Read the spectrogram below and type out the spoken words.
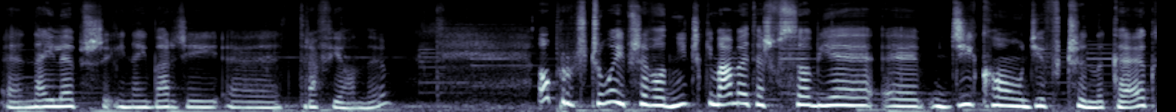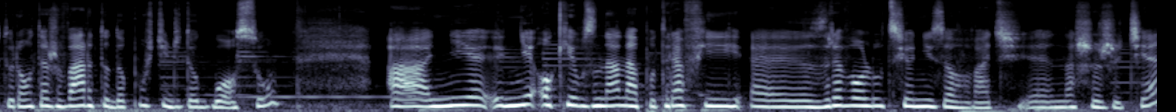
e, najlepszy i najbardziej trafiony. Oprócz czułej przewodniczki mamy też w sobie dziką dziewczynkę, którą też warto dopuścić do głosu a nie, nieokiełznana potrafi e, zrewolucjonizować e, nasze życie.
